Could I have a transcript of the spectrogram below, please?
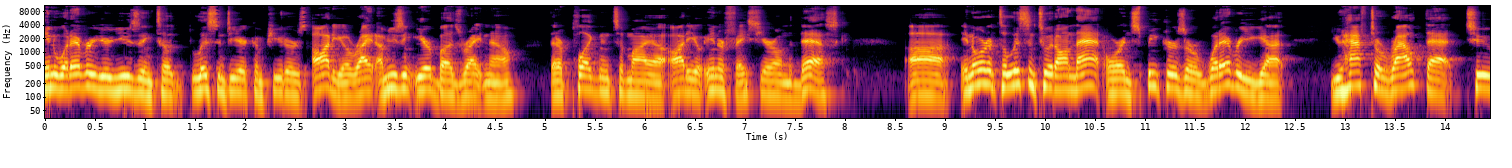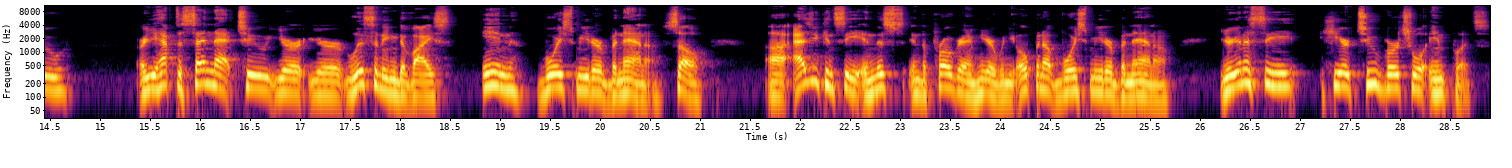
in whatever you're using to listen to your computer's audio, right? I'm using earbuds right now that are plugged into my uh, audio interface here on the desk. Uh, in order to listen to it on that or in speakers or whatever you got, you have to route that to, or you have to send that to your, your listening device in Voicemeeter Banana. So, uh, as you can see in this, in the program here, when you open up Voicemeeter Banana, you're going to see here two virtual inputs,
